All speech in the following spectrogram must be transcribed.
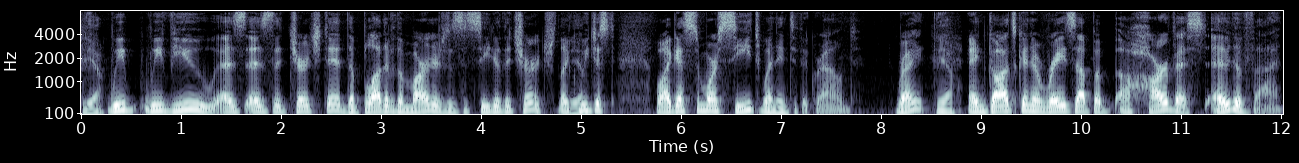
Yeah. We we view as as the church did, the blood of the martyrs as the seed of the church. Like Yeah. we just well, I guess some more seeds went into the ground. Right? Yeah. And God's gonna raise up a, a harvest out of that.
